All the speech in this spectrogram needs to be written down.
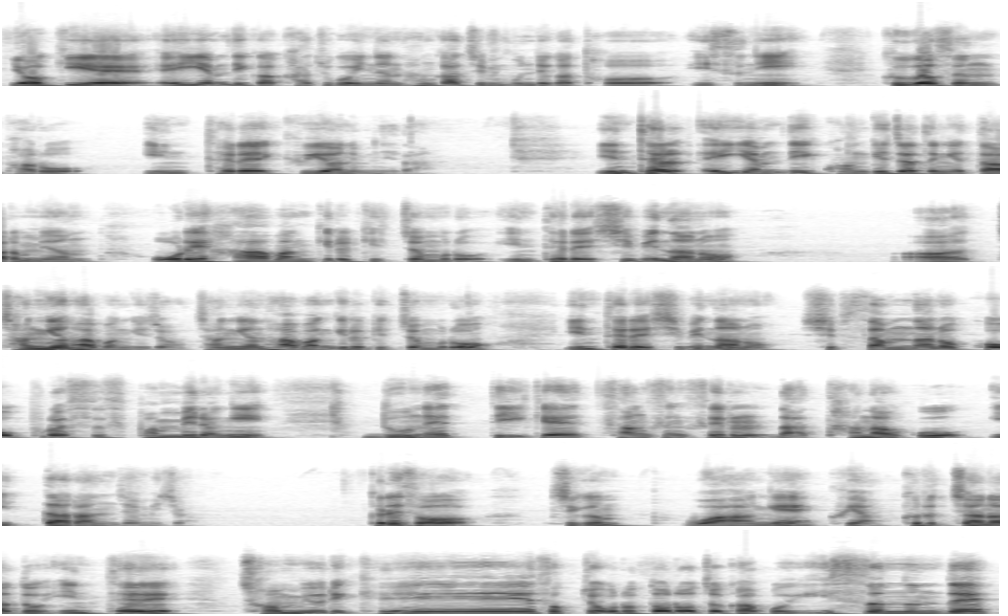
여기에 AMD가 가지고 있는 한 가지 문제가 더 있으니 그것은 바로 인텔의 귀환입니다. 인텔 AMD 관계자 등에 따르면 올해 하반기를 기점으로 인텔의 12나노 어, 작년 하반기죠. 작년 하반기를 기점으로 인텔의 12나노, 13나노 코어 프로세스 판매량이 눈에 띄게 상승세를 나타나고 있다라는 점이죠. 그래서 지금 왕의 귀향. 그렇지 않아도 인텔의 점유율이 계속적으로 떨어져 가고 있었는데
